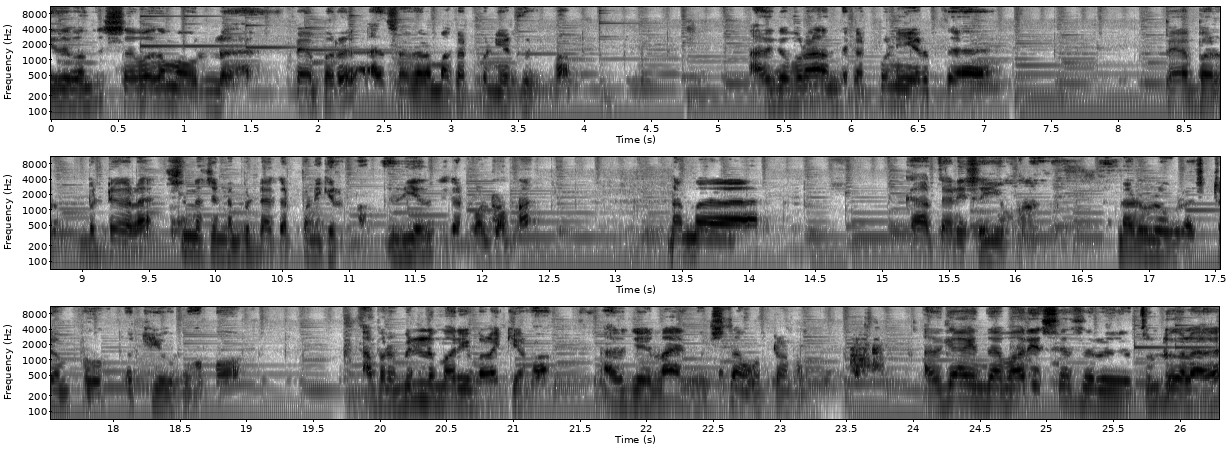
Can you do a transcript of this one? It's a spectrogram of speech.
இது வந்து செவகமாக உள்ள பேப்பரு. அது சதுரமாக கட் பண்ணி எடுத்துக்கணும் அதுக்கப்புறம் அந்த கட் பண்ணி எடுத்த பேப்பர் பிட்டுகளை சின்ன சின்ன பிட்டாக கட் பண்ணிக்கிறோம். இது எதுக்கு கட் பண்ணுறோம்னா நம்ம காத்தாடி செய்யும் பொழுது நடுவில் உள்ள ஸ்டெம்ப்பு குச்சி விடுவோம் அப்புறம் மில்லு மாதிரி வளைக்கணும். அதுக்கு எல்லாம் இது வச்சு தான் ஒட்டணும். அதுக்காக இந்த மாதிரி சிறு சிறு துண்டுகளாக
